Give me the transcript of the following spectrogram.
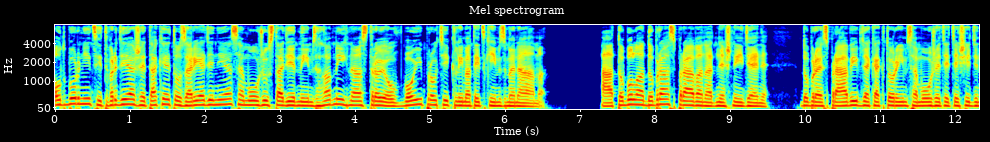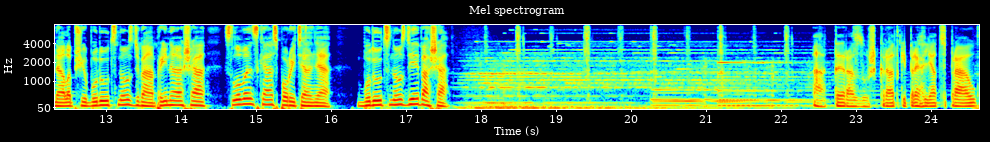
Odborníci tvrdia, že takéto zariadenia sa môžu stať jedným z hlavných nástrojov v boji proti klimatickým zmenám. A to bola dobrá správa na dnešný deň. Dobré správy, vďaka ktorým sa môžete tešiť na lepšiu budúcnosť, vám prináša Slovenská sporiteľňa. Budúcnosť je vaša. A teraz už krátky prehľad správ.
